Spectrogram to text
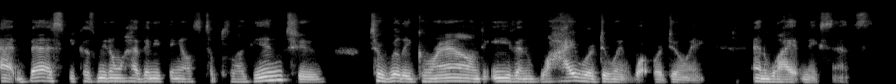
at best because we don't have anything else to plug into to really ground even why we're doing what we're doing and why it makes sense.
